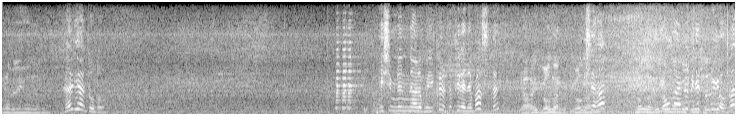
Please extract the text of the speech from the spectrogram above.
Bura bile yoluna dolu. Her yer dolu. Eşimin önüne arabayı kırdı, frene bastı. Ya hayır yol vermiyor. Yol İşte vermiyor. ha Yol vermiyor. yol ondan vermiyor bir geçmeye de çalışıyor. duruyor ha.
